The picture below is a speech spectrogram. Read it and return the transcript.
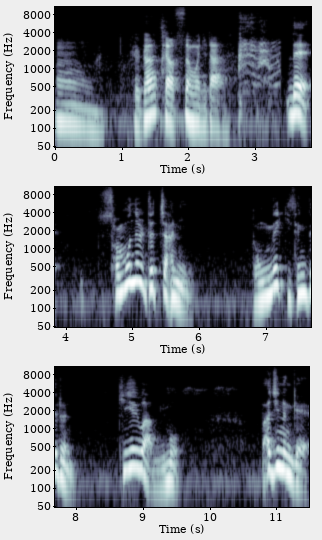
음, 그거 좋습니다. 네, 소문을 듣자 하니 동네 기생들은 기회와 미모 빠지는 게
